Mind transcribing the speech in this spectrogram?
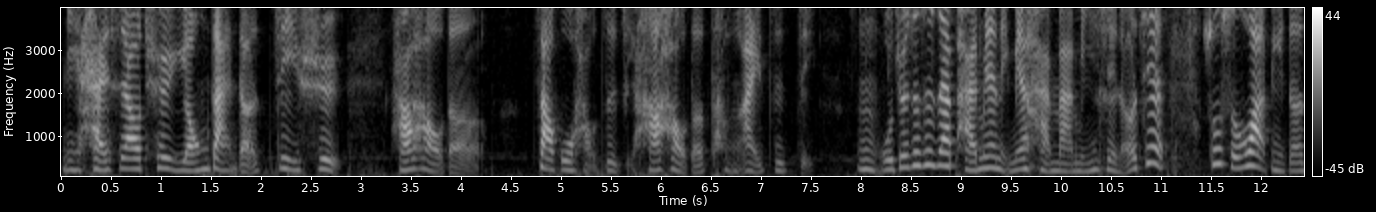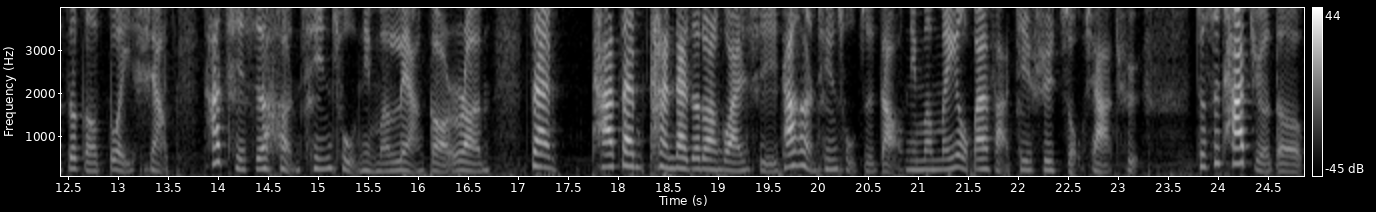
你还是要去勇敢的继续好好的。照顾好自己，好好的疼爱自己。嗯，我觉得这是在牌面里面还蛮明显的。而且说实话，你的这个对象，他其实很清楚你们两个人在他在看待这段关系，他很清楚知道你们没有办法继续走下去，就是他觉得。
